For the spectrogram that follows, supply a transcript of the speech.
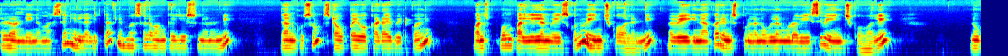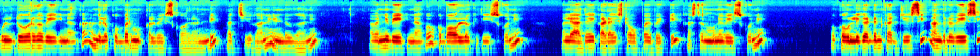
హలో అండి నమస్తే. నేను లలిత. నేను మసాలా వంకాయ చేస్తున్నానండి. దానికోసం స్టవ్ పై ఒక కడాయి పెట్టుకొని వన్ స్పూన్ పల్లీలను వేసుకొని వేయించుకోవాలండి. అవి వేగినాక రెండు స్పూన్ల నువ్వులను కూడా వేసి వేయించుకోవాలి. నువ్వులు దోరగా వేగినాక అందులో కొబ్బరి ముక్కలు వేసుకోవాలండి. పచ్చివి కానీ ఎండు కానీ అవన్నీ వేగినాక ఒక బౌల్లోకి తీసుకొని మళ్ళీ అదే కడాయి స్టవ్ పై పెట్టి కాస్త నూనె వేసుకొని ఒక ఉల్లిగడ్డను కట్ చేసి అందులో వేసి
